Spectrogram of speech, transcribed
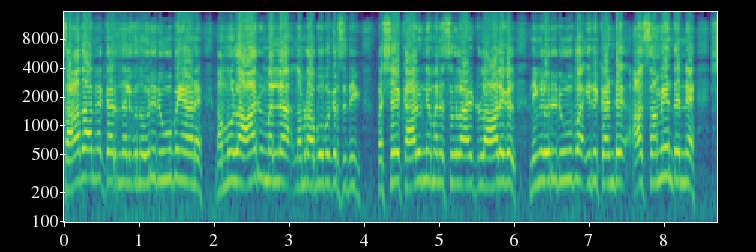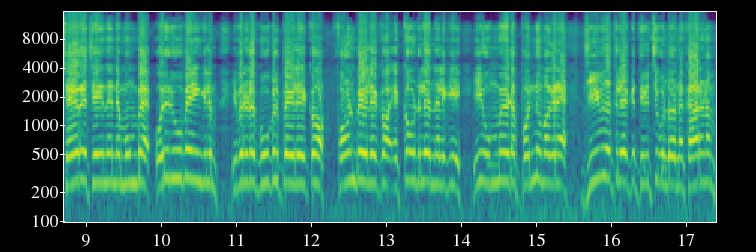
സാധാരണക്കാർ നൽകുന്ന ഒരു രൂപയാണ്. നമ്മൾ ആരുമല്ല നമ്മുടെ അബൂബക്കർ സിദ്ദീഖ്. പക്ഷേ കാരുണ്യ മനസ്സുകളായിട്ടുള്ള ആളുകൾ നിങ്ങൾ ഒരു രൂപ ഇത് കണ്ട് ആ സമയം തന്നെ ഷെയർ ചെയ്യുന്നതിന് മുമ്പേ ഒരു രൂപയെങ്കിലും ഇവരുടെ ഗൂഗിൾ പേയിലേക്കോ ഫോൺ പേയിലേക്കോ അക്കൗണ്ടിലേക്ക് നൽകി ഈ ഉമ്മയുടെ പൊന്നുമകനെ ജീവിതത്തിലേക്ക് തിരിച്ചു കൊണ്ടുവരണം കാരണം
